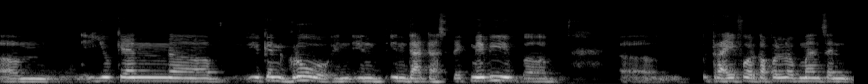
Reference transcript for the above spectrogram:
um, you can uh, you can grow in in in that aspect maybe uh, uh, try for a couple of months and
